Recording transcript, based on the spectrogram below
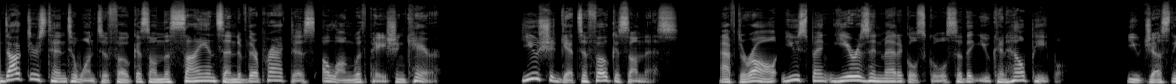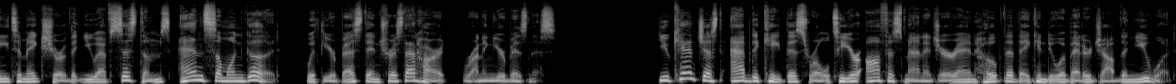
Doctors tend to want to focus on the science end of their practice along with patient care. You should get to focus on this. After all, you spent years in medical school so that you can help people. You just need to make sure that you have systems and someone good with your best interest at heart running your business. You can't just abdicate this role to your office manager and hope that they can do a better job than you would.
